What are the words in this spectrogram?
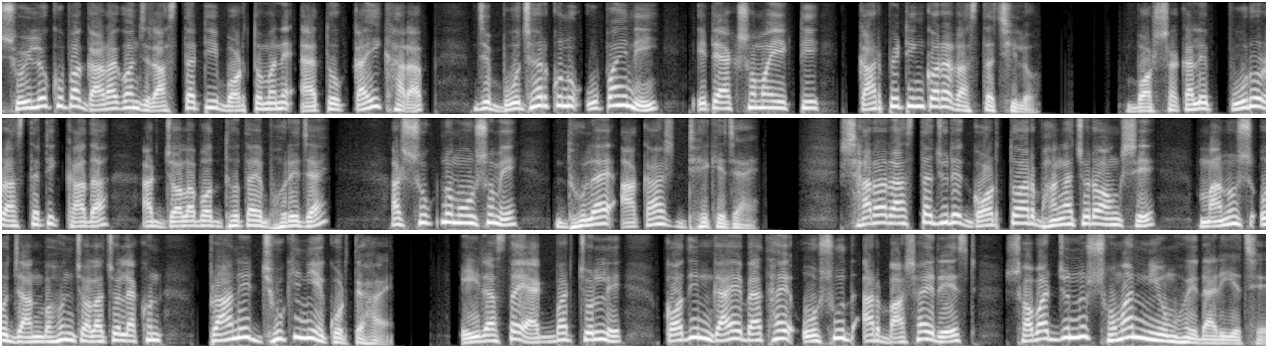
শৈলকুপা গাড়াগঞ্জ রাস্তাটি বর্তমানে এতটাই খারাপ যে বোঝার কোনো উপায় নেই, এটা একসময় একটি কার্পেটিং করা রাস্তা ছিল। বর্ষাকালে পুরো রাস্তাটি কাদা আর জলাবদ্ধতায় ভরে যায় আর শুকনো মৌসুমে ধুলায় আকাশ ঢেকে যায়। সারা রাস্তা জুড়ে গর্ত আর ভাঙাচোরা অংশে মানুষ ও যানবাহন চলাচল এখন প্রাণের ঝুঁকি নিয়ে করতে হয়। এই রাস্তায় একবার চললে কদিন গায়ে ব্যথায় ওষুধ আর বাসায় রেস্ট সবার জন্য সমান নিয়ম হয়ে দাঁড়িয়েছে।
